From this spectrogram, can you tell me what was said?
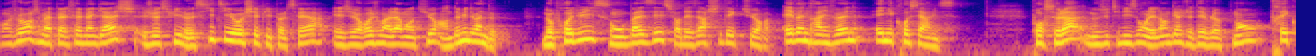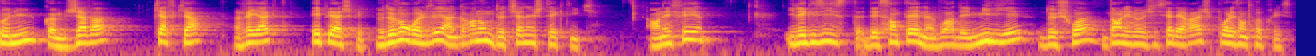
Bonjour, je m'appelle Fabien Gache, je suis le CTO chez PeopleSphere et j'ai rejoint l'aventure en 2022. Nos produits sont basés sur des architectures event-driven et microservices. Pour cela, nous utilisons les langages de développement très connus comme Java, Kafka, React et PHP. Nous devons relever un grand nombre de challenges techniques. En effet, il existe des centaines, voire des milliers de choix dans les logiciels RH pour les entreprises.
